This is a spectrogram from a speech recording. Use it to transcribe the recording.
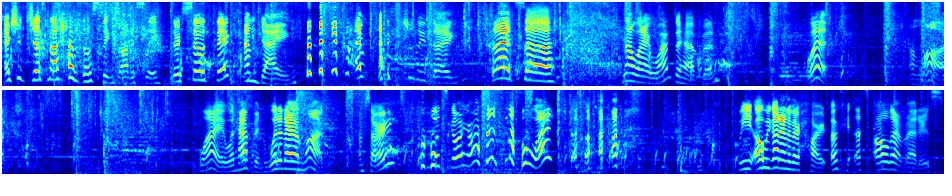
I should just not have those things, honestly. They're so thick, I'm dying. I'm actually dying. That's, uh, not what I want to happen. What? Unlocked. Why? What happened? What did I unlock? I'm sorry? What's going on? what? we oh we got another heart. Okay, that's all that matters.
